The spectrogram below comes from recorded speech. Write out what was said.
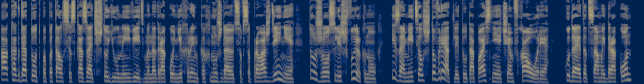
а когда тот попытался сказать, что юные ведьмы на драконьих рынках нуждаются в сопровождении, то Жос лишь фыркнул и заметил, что вряд ли тут опаснее, чем в Хаоре, куда этот самый дракон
